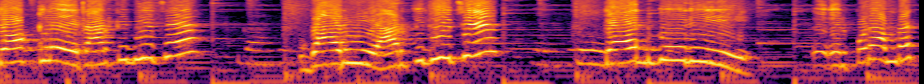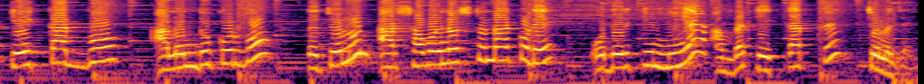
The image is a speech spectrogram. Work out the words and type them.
চকলেট। আর কি দিয়েছে? গাড়ি। আর কি দিয়েছে? ক্যাডবেরি। এরপরে আমরা কেক কাটবো, আনন্দ করব। তো চলুন আর সময় নষ্ট না করে ওদেরকে নিয়ে আমরা কেক কাটতে চলে যাই।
